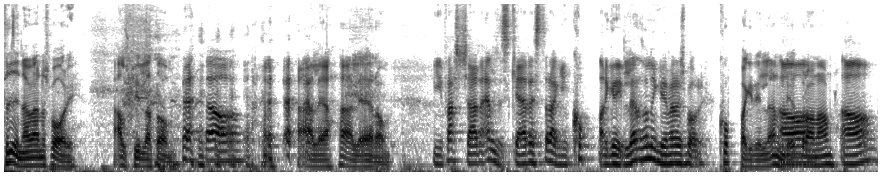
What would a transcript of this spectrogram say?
Fina Vänersborg. Alltid gillat dem. ja. härliga, härliga är de. Min farsa älskar restaurangen Koppargrillen som ligger i Vänersborg. Koppargrillen, det är ett bra namn. Ja.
